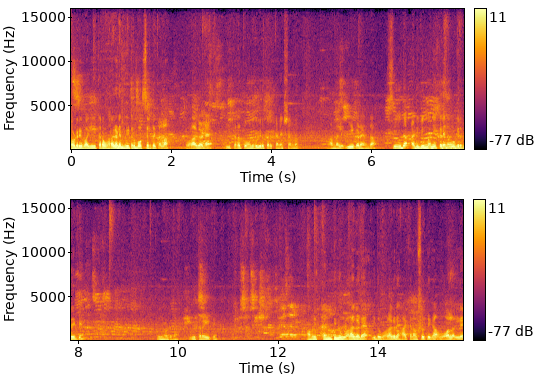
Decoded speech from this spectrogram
ನೋಡ್ರಿ ಇವಾಗ ಈ ತರ ಹೊರಗಡೆ ಮೀಟರ್ ಬಾಕ್ಸ್ ಇರ್ತೈತಲ್ಲ, ಒಳಗಡೆ ಈ ತರ ತೊಗೊಂಡು ಹೋಗಿರ್ತಾರೆ ಕನೆಕ್ಷನ್ ಆಮೇಲೆ ಈ ಕಡೆಯಿಂದ ಸೀದಾ ಅಡಿಗೆ ಮನೆ ಕಡೆನೇ ಹೋಗಿರ್ತೈತಿ. ಇಲ್ಲಿ ನೋಡ್ರಿ ಈ ತರ ಐತಿ. ಆಮೇಲೆ ಕಂಟಿನ್ಯೂ ಒಳಗಡೆ, ಇದು ಒಳಗಡೆ ಹಾಕಿರೋ ಅನ್ಸುತ್ತೀಗ ವಾಲ್ ವಾಲಲ್ಲಿ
